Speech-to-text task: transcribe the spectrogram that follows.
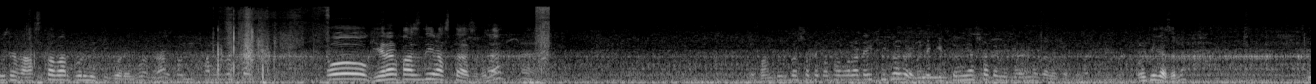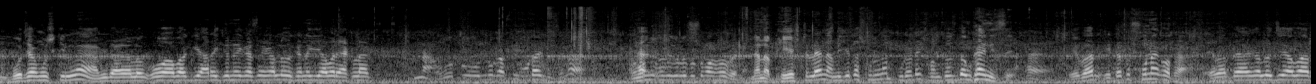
ওইটা রাস্তা বার করবে কি করে বল রাস্তা সামনে রাস্তা। ও ঘেরার পাশ দিয়ে রাস্তা আছে না? হ্যাঁ সন্তোষদার সাথে কথা বলাটাই ঠিক হবে? মানে কীর্তনিয়ার সাথে নাকি অন্য কারোর সাথে? ও ঠিক আছে না? বোঝা মুশকিল না আমি দেখা গেল ও আবার গিয়ে আরেকজনের কাছে গেল ওখানে গিয়ে আবার এক লাখ না ও তো অন্য কাছ নিছে না। হ্যাঁ। অন্য তো তোমার হবে না না ভেস্ট ল্যান্ড আমি যেটা শুনলাম পুরোটাই সন্তোষদা উঠাই নিছে। হ্যাঁ। এবার এটা তো শোনা কথা। এবার দেখা গেল যে আবার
